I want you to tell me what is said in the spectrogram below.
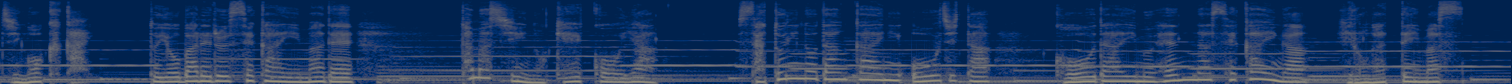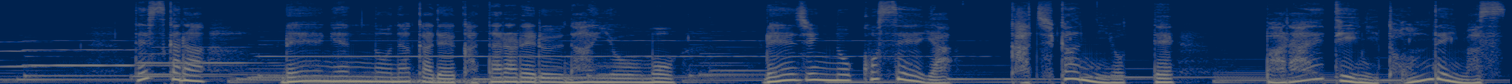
地獄界と呼ばれる世界まで魂の傾向や悟りの段階に応じた広大無辺な世界が広がっています。ですから霊言の中で語られる内容も霊人の個性や価値観によってバラエティに富んでいます。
